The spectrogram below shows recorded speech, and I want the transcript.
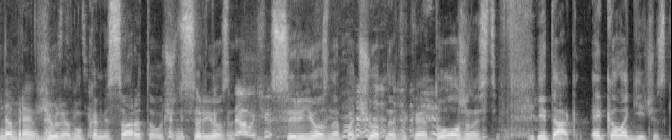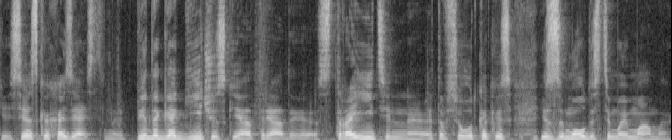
Доброе утро. Юлия, ну комиссар это очень комиссар серьезно, да, очень... серьезная, почетная такая должность. Итак, экологические, сельскохозяйственные, педагогические, технические отряды, строительные. Это все вот как из, из молодости моей мамы.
